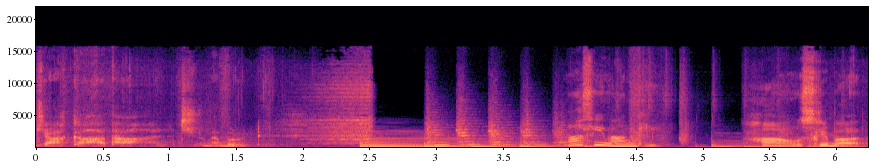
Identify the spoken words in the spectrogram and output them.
क्या कहा था? रिमेम्बर इट माफ़ी मांगी। हाँ उसके बाद।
